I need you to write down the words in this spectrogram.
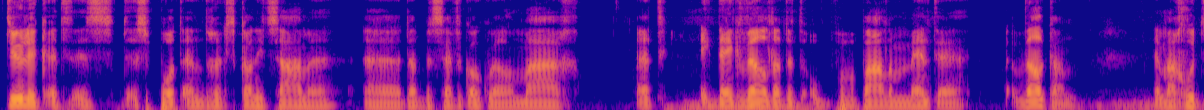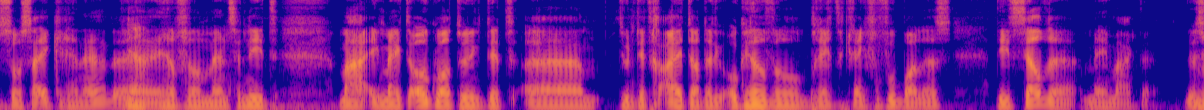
tuurlijk, het is, de sport en drugs kan niet samen. Eh, dat besef ik ook wel. Maar het, ik denk wel dat het op bepaalde momenten wel kan. Maar goed, zo sta ik erin. Hè? De- Ja. Heel veel mensen niet. Maar ik merkte ook wel toen ik dit, ehm, toen ik dit geuit had, dat ik ook heel veel berichten kreeg van voetballers die hetzelfde meemaakten. Dus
